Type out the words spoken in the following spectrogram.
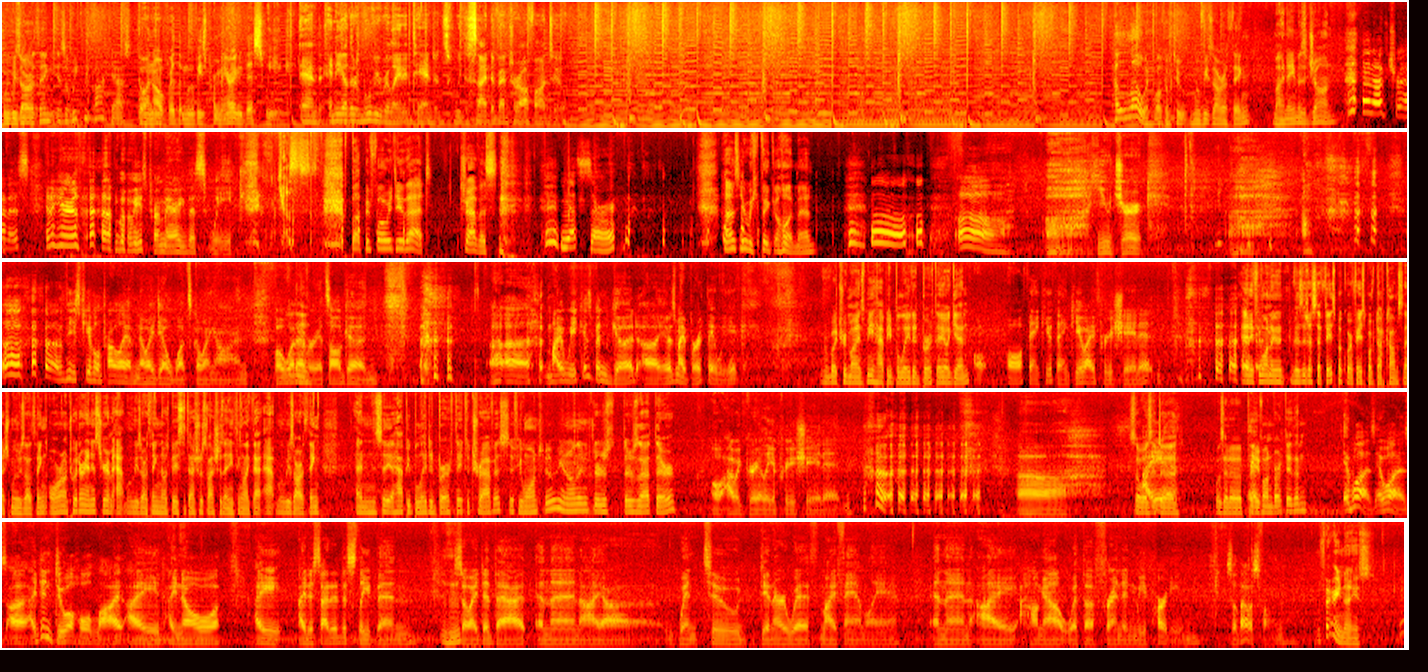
Movies Are a Thing is a weekly podcast. Going over the movies premiering this week. and any other movie related tangents we decide to venture off onto. Hello and welcome to Movies Are a Thing. My name is John. And I'm Travis, and here are the movies premiering this week. Yes! But before we do that, Travis, Yes, sir. how's your week been going, man? Oh, oh, oh, you jerk. Oh. Oh. These people probably have no idea what's going on, but whatever, it's all good. uh, my week has been good. Uh, it was my birthday week. Which reminds me, happy belated birthday again. Oh, oh, thank you, thank you. I appreciate it. and if you want to visit us at Facebook, we're facebook.com slash movies are thing, or on Twitter and Instagram at movies are thing, no spaces, dashes, slashes, anything like that, at movies are thing. And say a happy belated birthday to Travis if you want to. You know, there's there's that there. Oh, I would greatly appreciate it. uh, So was it I, a was it a pretty it- fun birthday then? it was, it was. Uh, I didn't do a whole lot. I I know, I I decided to sleep in, Mhm. so I did that, and then I uh, went to dinner with my family, and then I hung out with a friend and we partied. So that was fun. Very nice.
